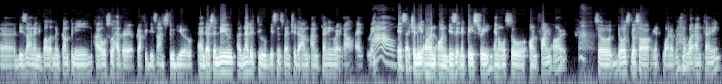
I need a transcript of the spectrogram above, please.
uh, design and development company. I also have a graphic design studio, and there's a new another two business venture that I'm, I'm planning right now and. Wow. It's actually on on visit and pastry and also on fine art. So those those are whatever what I'm planning,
